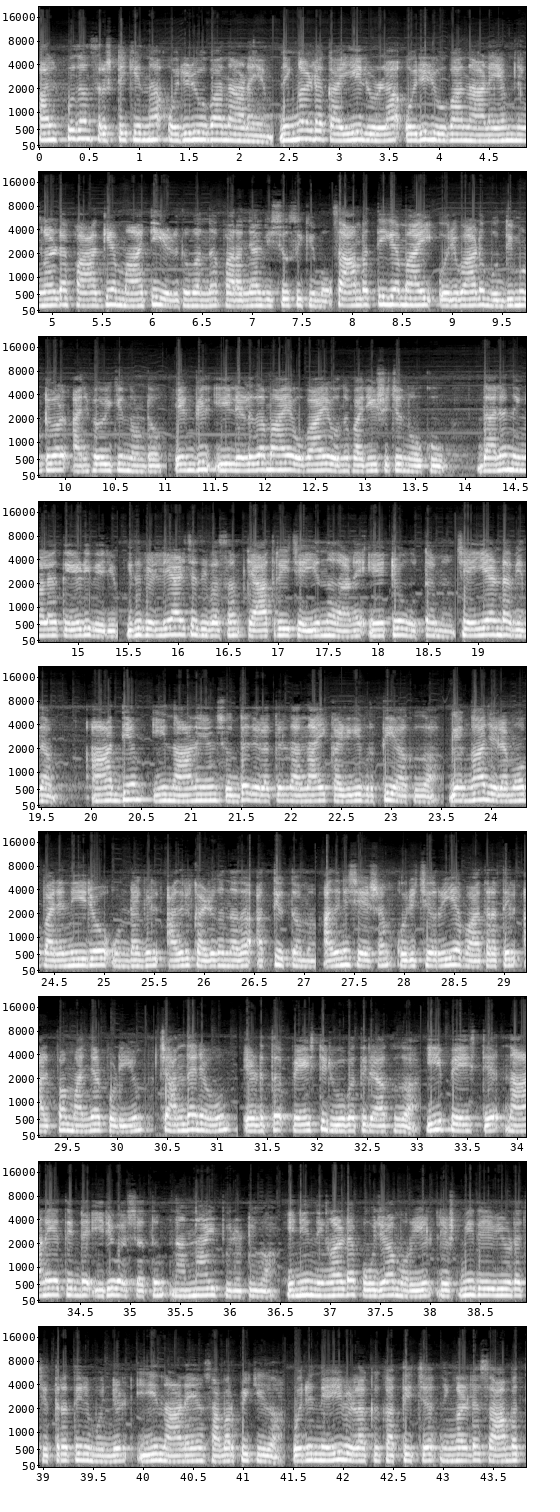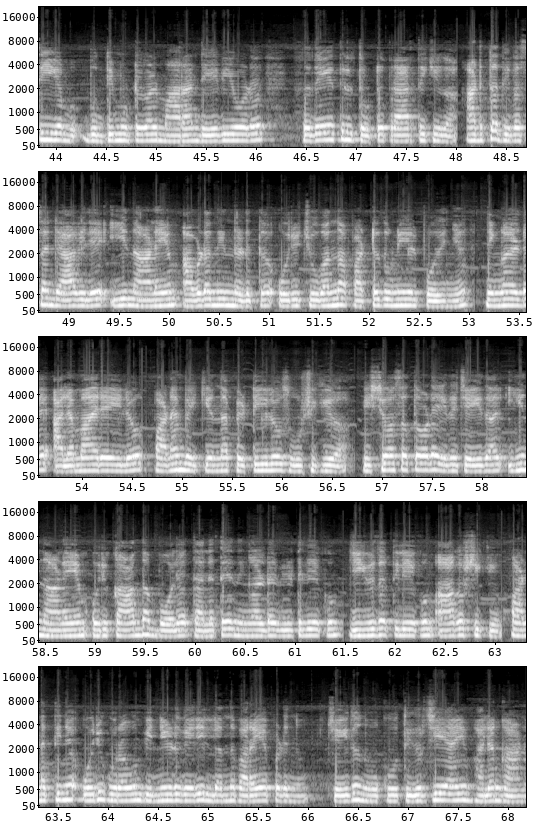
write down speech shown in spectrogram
അത്ഭുതം സൃഷ്ടിക്കുന്ന ഒരു രൂപ നാണയം. നിങ്ങളുടെ കയ്യിലുള്ള ഒരു രൂപ നാണയം നിങ്ങളുടെ ഭാഗ്യം മാറ്റി എഴുതുമെന്ന് പറഞ്ഞാൽ വിശ്വസിക്കുമോ? സാമ്പത്തികമായി ഒരുപാട് ബുദ്ധിമുട്ടുകൾ അനുഭവിക്കുന്നുണ്ടോ? എങ്കിൽ ഈ ലളിതമായ ഉപായം ഒന്ന് പരീക്ഷിച്ചു നോക്കൂ. ധനം നിങ്ങളെ തേടി വരും. ഇത് വെള്ളിയാഴ്ച ദിവസം രാത്രി ചെയ്യുന്നതാണ് ഏറ്റവും ഉത്തമം. ചെയ്യേണ്ട വിധം. ആദ്യം ഈ നാണയം ശുദ്ധജലത്തിൽ നന്നായി കഴുകി വൃത്തിയാക്കുക. ഗംഗാജലമോ പനിനീരോ ഉണ്ടെങ്കിൽ അതിൽ കഴുകുന്നത് അത്യുത്തമം. അതിനുശേഷം ഒരു ചെറിയ പാത്രത്തിൽ അല്പം മഞ്ഞൾപ്പൊടിയും ചന്ദനവും എടുത്ത് പേസ്റ്റ് രൂപത്തിലാക്കുക. ഈ പേസ്റ്റ് നാണയത്തിന്റെ ഇരുവശത്തും നന്നായി പുരട്ടുക. ഇനി നിങ്ങളുടെ പൂജാമുറിയിൽ ലക്ഷ്മി ദേവിയുടെ ചിത്രത്തിന് മുന്നിൽ ഈ നാണയം സമർപ്പിക്കുക. ഒരു നെയ് വിളക്ക് കത്തിച്ച് നിങ്ങളുടെ സാമ്പത്തിക ബുദ്ധിമുട്ടുകൾ മാറാൻ ദേവിയോട് ഹൃദയത്തിൽ തൊട്ട് പ്രാർത്ഥിക്കുക. അടുത്ത ദിവസം രാവിലെ ഈ നാണയം അവിടെ നിന്നെടുത്ത് ഒരു ചുവന്ന പട്ടുതുണിയിൽ പൊതിഞ്ഞ് നിങ്ങളുടെ അലമാരയിലോ പണം വയ്ക്കുന്ന പെട്ടിയിലോ സൂക്ഷിക്കുക. വിശ്വാസത്തോടെ ഇത് ചെയ്താൽ ഈ നാണയം ഒരു കാന്തം പോലെ ധനത്തെ നിങ്ങളുടെ വീട്ടിലേക്കും ജീവിതത്തിലേക്കും ആകർഷിക്കും. പണത്തിന് ഒരു കുറവും പിന്നീട് വരില്ലെന്ന് പറയപ്പെടുന്നു. ചെയ്തു നോക്കൂ തീർച്ചയായും ഫലം കാണും.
